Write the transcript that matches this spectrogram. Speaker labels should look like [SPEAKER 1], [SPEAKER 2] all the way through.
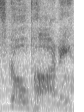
[SPEAKER 1] Let's go party.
